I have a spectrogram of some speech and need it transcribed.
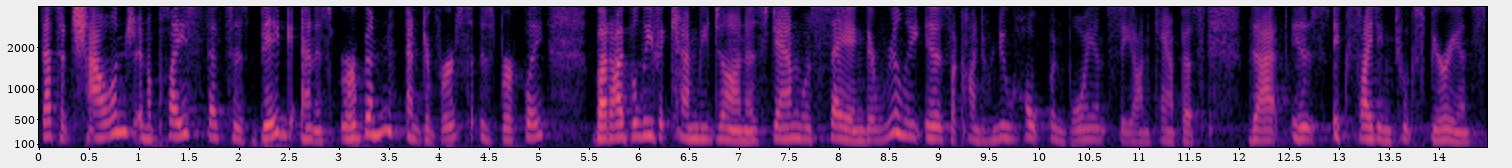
That's a challenge in a place that's as big and as urban and diverse as Berkeley, but I believe it can be done. As Dan was saying, there really is a kind of new hope and buoyancy on campus that is exciting to experience.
